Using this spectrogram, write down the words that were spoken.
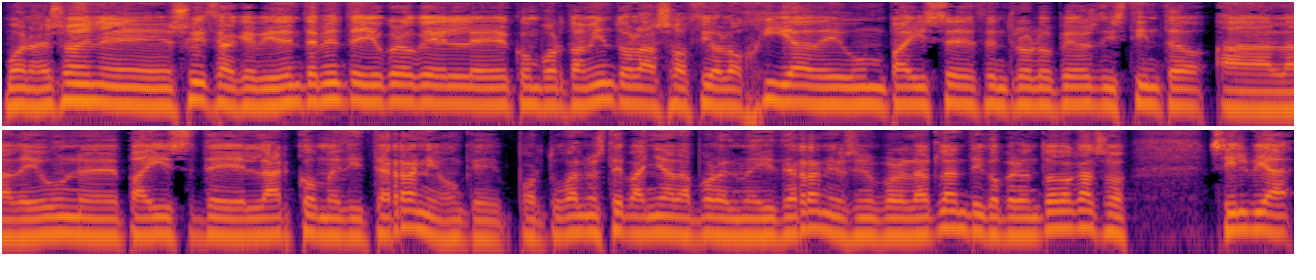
Bueno, eso en eh, Suiza, que evidentemente yo creo que el eh, comportamiento, la sociología de un país eh, centroeuropeo es distinto a la de un país del arco mediterráneo, aunque Portugal no esté bañada por el Mediterráneo, sino por el Atlántico. Pero en todo caso, Silvia,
